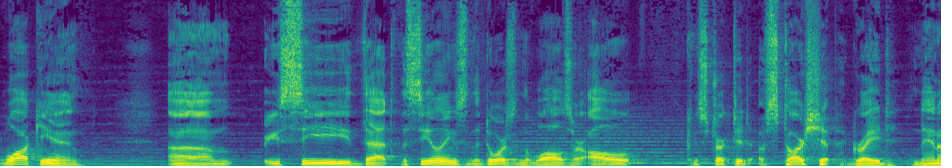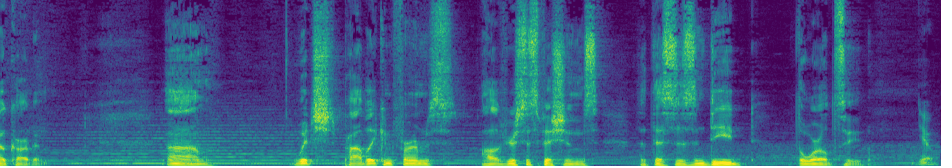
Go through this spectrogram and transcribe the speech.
walk in, um, you see that the ceilings and the doors and the walls are all constructed of starship grade nanocarbon, um, which probably confirms all of your suspicions that this is indeed the world seed. Yep.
